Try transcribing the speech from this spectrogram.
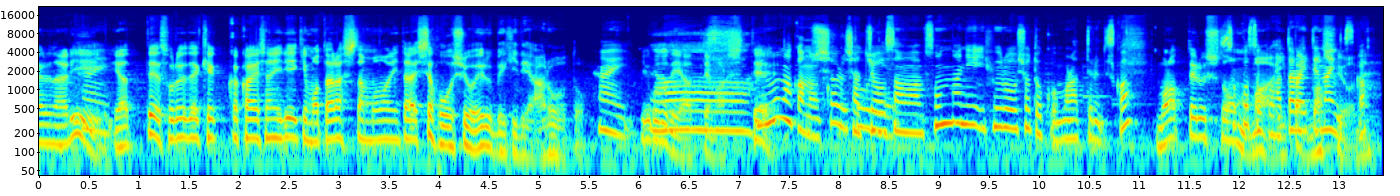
えるなりはい。やって、それで結果会社に利益もたらしたものに対して報酬を得るべきであろうとはい。いうことでやってまして世の中のおっしゃる通り社長さんはそんなに不労所得をもらってるんですか？もらってる人もそこそこ働いてないんですか？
